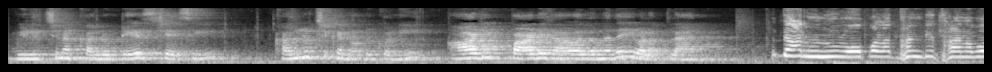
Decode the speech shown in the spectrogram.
వీళ్ళు ఇచ్చిన కళ్ళు టేస్ట్ చేసి కళ్ళు చికెన్ వండుకొని ఆడి పాడి రావాలన్నదే ఇవాళ ప్లాన్ దారులు లోపల దండి స్థానంలో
